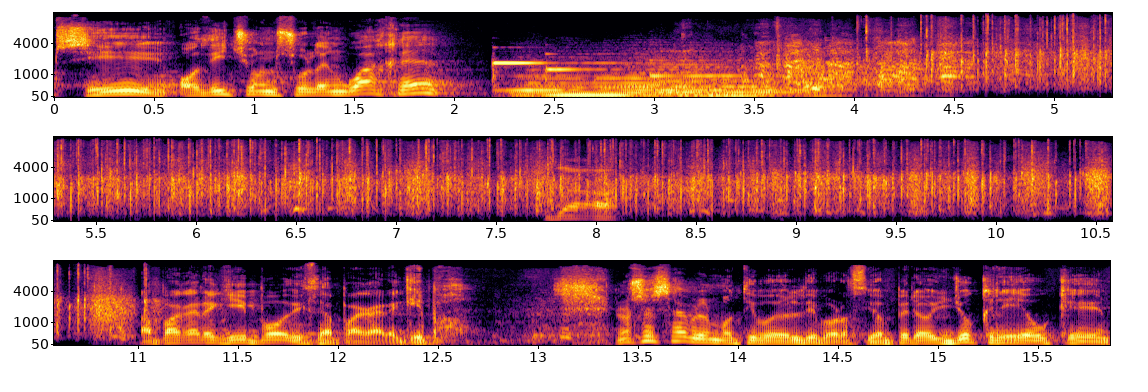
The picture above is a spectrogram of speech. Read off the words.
Sí, o dicho en su lenguaje. Apagar equipo, dice apagar equipo. No se sabe el motivo del divorcio, pero yo creo que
